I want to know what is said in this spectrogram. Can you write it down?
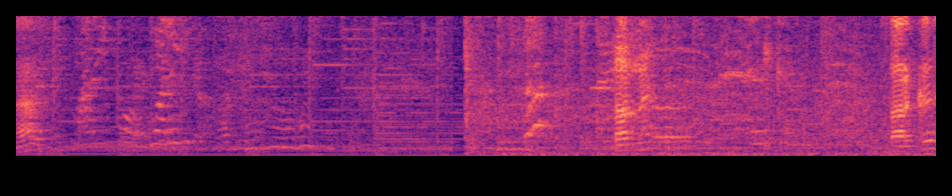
Tar ne? Tarkı?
